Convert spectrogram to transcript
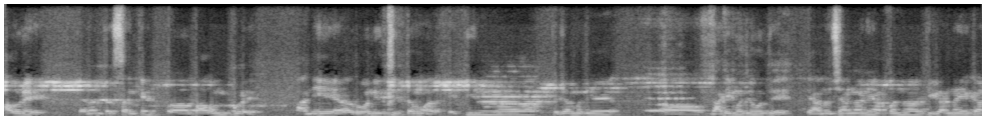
हावरे त्यानंतर संकेत बावनकुळे आणि रोनित चित्तमर हे तीन त्याच्यामध्ये गाडीमध्ये होते. त्या अनुषंगाने आपण तिघांना एका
